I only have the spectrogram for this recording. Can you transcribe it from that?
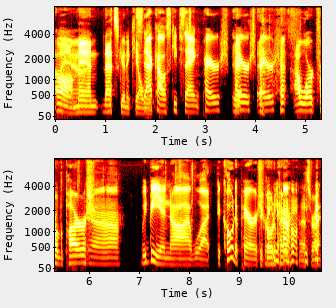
Oh man, that's gonna kill Stackhouse keeps saying parish, parish, parish. I work for the parish. Uh, we'd be in uh what Dakota Parish. Dakota right Parish. That's right.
